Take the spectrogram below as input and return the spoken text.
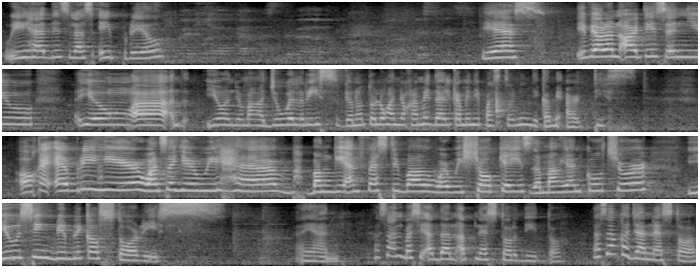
We had this last April. Yes. If you're an artist and you, yung, uh, yun, yung mga jewelries, ganun, tulungan nyo kami dahil kami ni Pastor, hindi kami artist. Okay, every year, once a year, we have Banggian Festival where we showcase the Mangyan culture using biblical stories. Ayan. Nasaan ba si Adan at Nestor dito? Nasaan ka dyan, Nestor?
